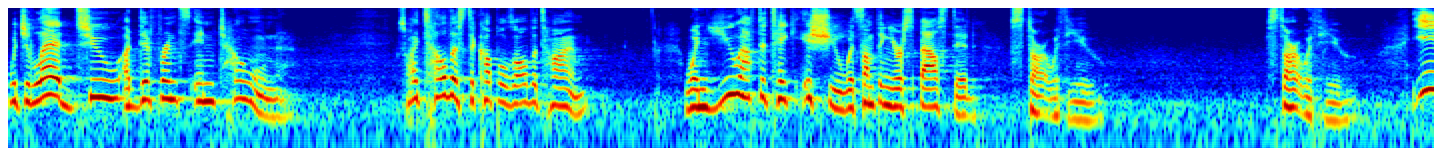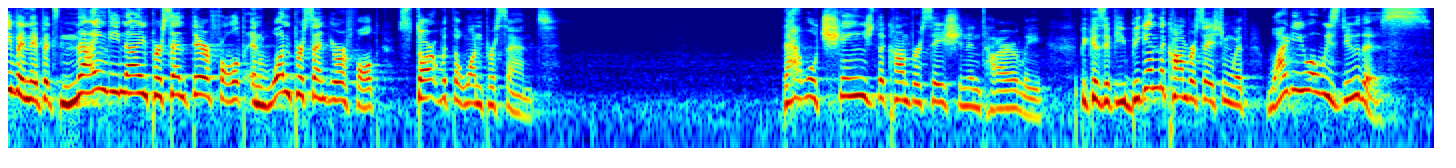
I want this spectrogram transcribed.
which led to a difference in tone. So I tell this to couples all the time. When you have to take issue with something your spouse did, start with you. Start with you. Even if it's 99% their fault and 1% your fault, start with the 1%. That will change the conversation entirely. Because if you begin the conversation with, Why do you always do this?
